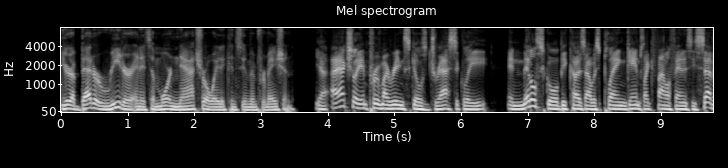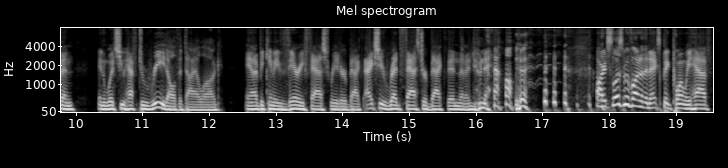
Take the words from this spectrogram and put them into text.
you're a better reader and it's a more natural way to consume information. Yeah, I actually improved my reading skills drastically in middle school because I was playing games like Final Fantasy VII, in which you have to read all the dialogue. And I became a very fast reader back. I actually read faster back then than I do now. all right, so let's move on to the next big point we have.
